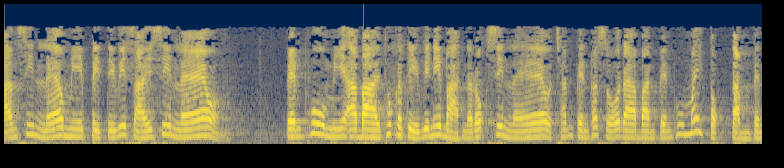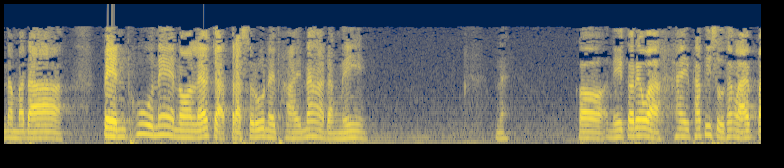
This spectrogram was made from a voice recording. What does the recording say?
านสิ้นแล้ว มีปิติวิสัยสิ้นแล้ว เป็นผู้มีอบายทุกขติวินิบาตนรกสิ้นแล้ว ฉันเป็นพระโสดาบันเป็นผู้ไม่ตกต่ำเป็นธรรมดา เป็นผู้แน่นอนแล้วจะตรัสรู้ในภายหน้าดังนี้นะก็นี้ก็เรียกว่าให้พระพิสุทั้งหลายไป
